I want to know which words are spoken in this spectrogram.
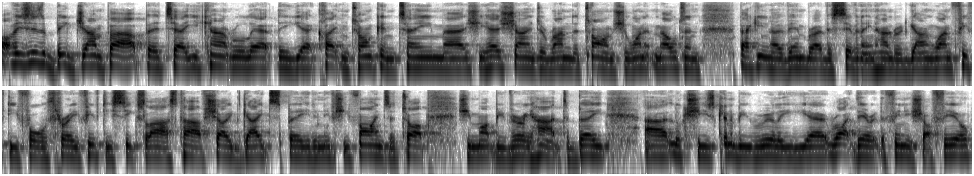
obviously, it's a big jump up, but uh, you can't rule out the uh, Clayton Tonkin team. Uh, she has shown to run the time. She won at Melton back in November over 1700, going 154 3, 56 last half. Showed gate speed, and if she finds the top, she might be very hard to beat. Uh, look, she's going to be really right there at the finish, I feel.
